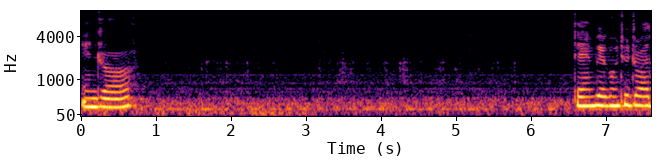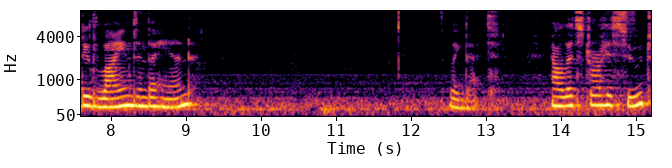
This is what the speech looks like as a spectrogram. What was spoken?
and draw then we are going to draw these lines in the hand. Like that now let's draw his suit.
